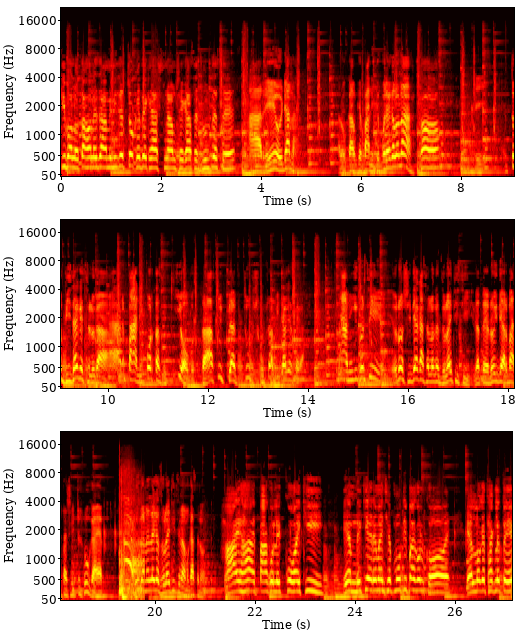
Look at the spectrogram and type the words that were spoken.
কি বলো তাহলে যে আমি নিজের চোখে দেখে আসলাম সে গাছে ঝুলতেছে। আরে ওইটা না। আর ও কালকে পানিতে পড়ে গেল না? এই, তো ভিজা গেছিল গা। আর পানি পড়তাছে কি অবস্থা? চুপ চুপ ভিজা গেছে গা। আমি কি করছি? রশি দিয়া গাছের লগে ঝুলাই থিছি যাতে রই দেওয়ার বাতাস একটু শুকায় আর শুকানোর লেগে গাছের মধ্যে। হাই হাই পাগলে কয় কি? এমনি কি আরে মানছে মতি পাগল কয়? এর লগে থাকলে তো এ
